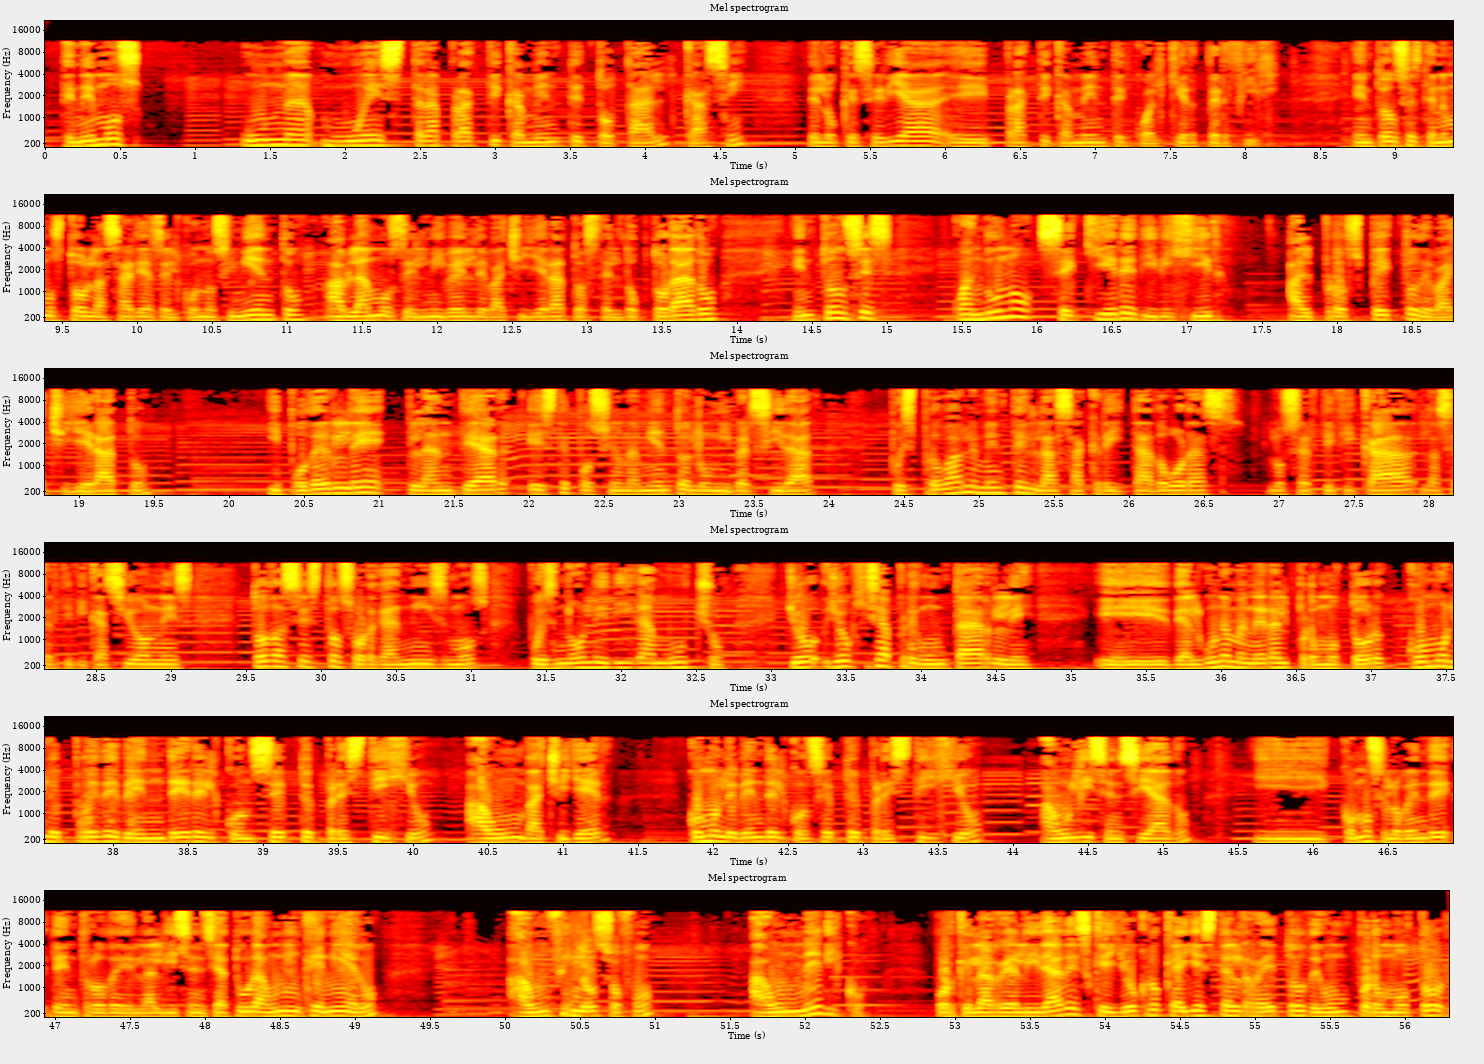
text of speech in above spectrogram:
Tenemos una muestra prácticamente total, casi, de lo que sería eh, prácticamente cualquier perfil. Entonces tenemos todas las áreas del conocimiento, hablamos del nivel de bachillerato hasta el doctorado. Entonces, cuando uno se quiere dirigir al prospecto de bachillerato y poderle plantear este posicionamiento en la universidad, pues probablemente las acreditadoras, los las certificaciones, todos estos organismos, pues no le diga mucho. Yo, yo quise preguntarle eh, de alguna manera al promotor cómo le puede vender el concepto de prestigio a un bachiller, cómo le vende el concepto de prestigio a un licenciado y cómo se lo vende dentro de la licenciatura a un ingeniero, a un filósofo, a un médico. Porque la realidad es que yo creo que ahí está el reto de un promotor,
